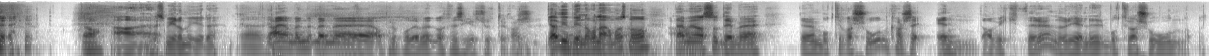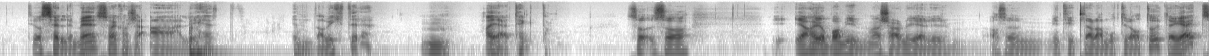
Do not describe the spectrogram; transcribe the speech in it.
Ja. Ja, du smiler mye, det. Nei, ja, men, men eh, apropos det med Nå skal vi sikkert slutte, kanskje. Ja, vi begynner å nærme oss nå. Nei, men altså det med, det med motivasjon kanskje enda viktigere. Når det gjelder motivasjon til å selge mer, så er kanskje ærlighet enda viktigere. Har jeg tenkt, da. Så, så jeg har jobba mye med meg sjøl når det gjelder Altså, min tittel er da motivator, det er greit.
